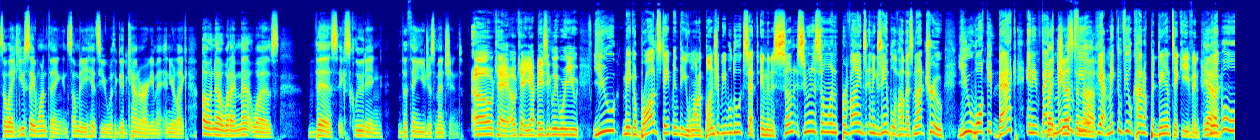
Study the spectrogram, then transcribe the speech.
So like you say one thing and somebody hits you with a good counterargument, and you're like, "Oh no, what I meant was this, excluding the thing you just mentioned. Okay, okay, yeah. Basically, where you you make a broad statement that you want a bunch of people to accept, and then as soon as, soon as someone provides an example of how that's not true, you walk it back, and in fact But make them feel enough. yeah, make them feel kind of pedantic. Even Yeah. you're like, whoa, whoa,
